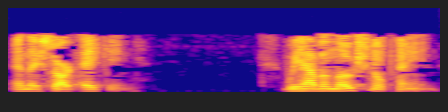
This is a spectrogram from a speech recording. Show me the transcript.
and they start aching. We have emotional pain.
